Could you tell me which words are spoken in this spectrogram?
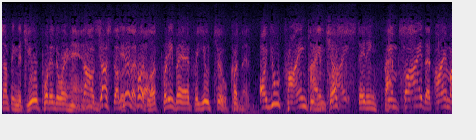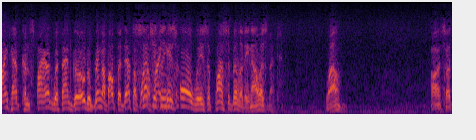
something that you put into her hands. Now, just a it minute, It could look pretty bad for you, too, couldn't it? Are you trying to I'm imply just stating facts. imply that I might have conspired with that girl to bring about the death of one of my... Such a thing is always a possibility now, isn't it? Well, Are such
